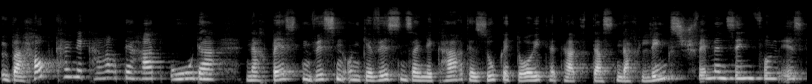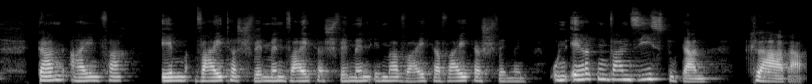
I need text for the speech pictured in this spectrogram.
überhaupt keine Karte hat oder nach bestem Wissen und Gewissen seine Karte so gedeutet hat, dass nach links schwimmen sinnvoll ist, dann einfach im Weiterschwimmen, Weiterschwimmen, immer weiter, Weiterschwimmen. Und irgendwann siehst du dann klarer.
